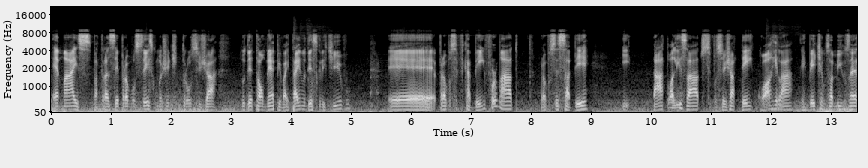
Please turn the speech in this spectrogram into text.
é mais para trazer para vocês, como a gente trouxe já no Detail Map, vai estar tá aí no descritivo, é, para você ficar bem informado, para você saber e tá atualizado. Se você já tem, corre lá. De repente, os amigos né,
